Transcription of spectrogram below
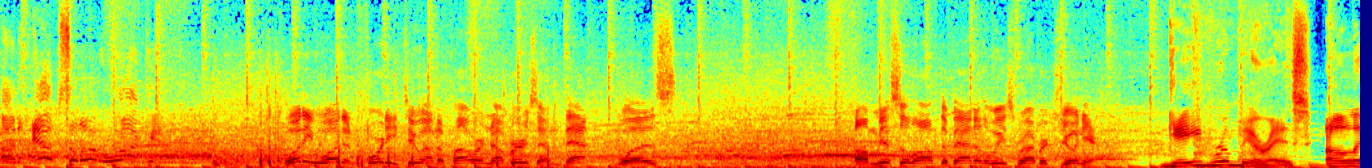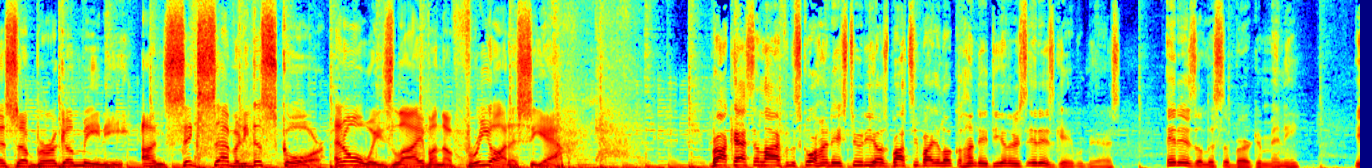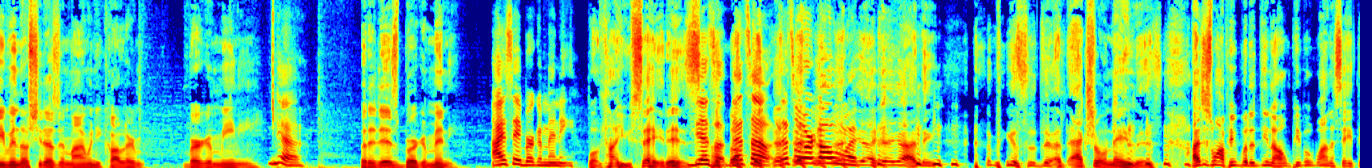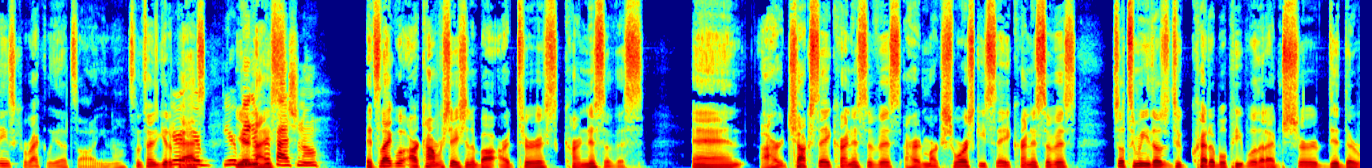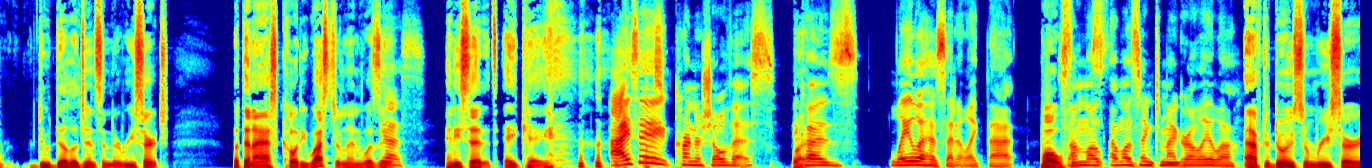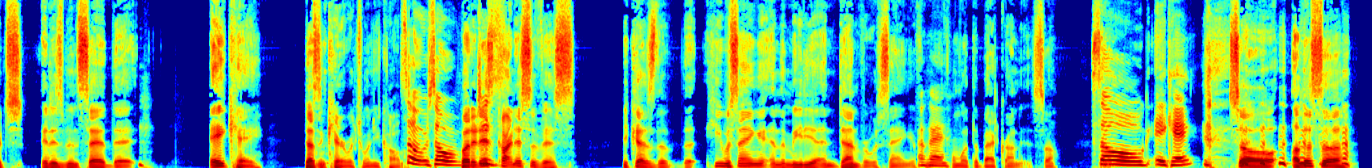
An absolute rocket. 21 and 42 on the power numbers, and that was a missile off the bat of Luis Robert Jr. Gabe Ramirez, Alyssa Bergamini on 670 The Score, and always live on the free Audacy app. Broadcasting live from the Score Hyundai Studios, brought to you by your local Hyundai dealers. It is Gabe Ramirez. It is Alyssa Bergamini, even though she doesn't mind when you call her Bergamini, Yeah. but it is Bergamini. I say Bergamini. Well, now you say it is. That's, that's, how, that's what we're going with. yeah, yeah, yeah. I think, I think it's what the actual name is. I just want people to, you know, people want to say things correctly. That's all, you know. Sometimes you get a You're, pass. you're, you're being nice. a professional. It's like our conversation about Arturas Karnisovas. And I heard Chuck say Karnisovas. I heard Mark Schwarsky say Karnisovas. So to me, those are two credible people that I'm sure did their due diligence and their research. But then I asked Cody Westerland, was it? And he said it's AK. I say Right. because Layla has said it like that. Well, so I'm, li- I'm listening to my girl Layla. After doing some research, it has been said that AK doesn't care which one you call it. So, so but it is just- Karnisovas because the, the he was saying it and the media in Denver was saying it from, Okay. from what the background is. So So AK, so Alyssa,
